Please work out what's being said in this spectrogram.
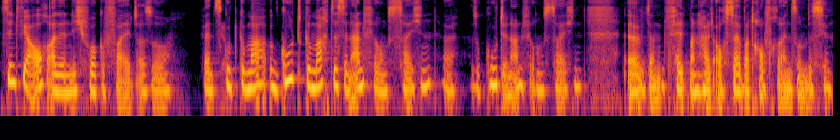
sind wir auch alle nicht vorgefeilt. Also wenn es ja. gut, gemacht gut gemacht ist, in Anführungszeichen, äh, also gut in Anführungszeichen, äh, dann fällt man halt auch selber drauf rein, so ein bisschen.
